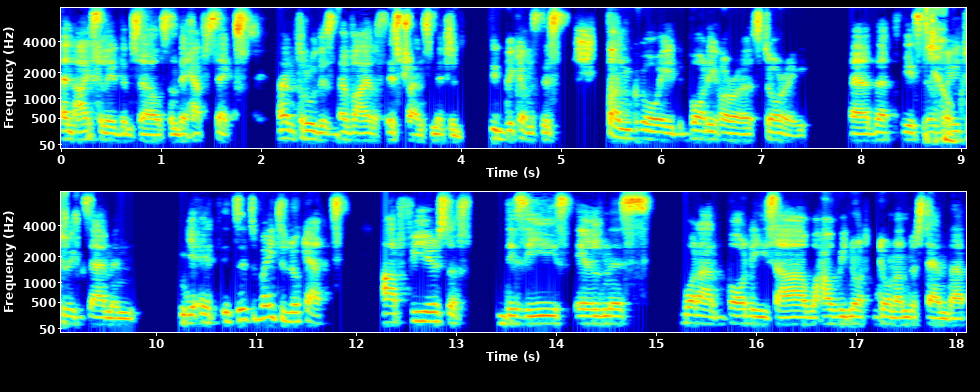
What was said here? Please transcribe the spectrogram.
and isolate themselves and they have sex. And through this, the virus is transmitted it becomes this fungoid body horror story uh, that is a way to examine. Yeah, it, it's it's a way to look at our fears of disease, illness, what our bodies are, how we not don't understand that.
